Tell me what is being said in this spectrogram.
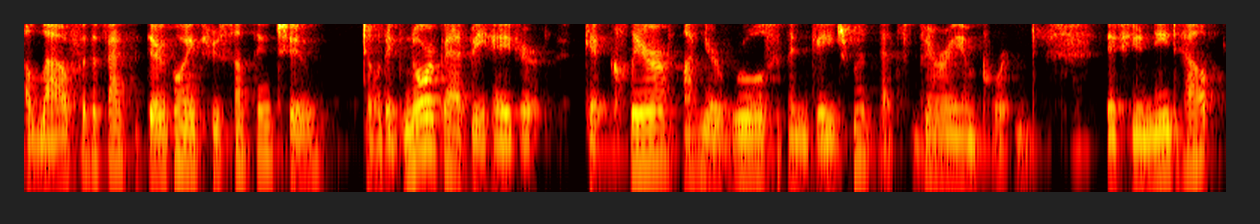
allow for the fact that they're going through something too. Don't ignore bad behavior. Get clear on your rules of engagement. That's very important. If you need help,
